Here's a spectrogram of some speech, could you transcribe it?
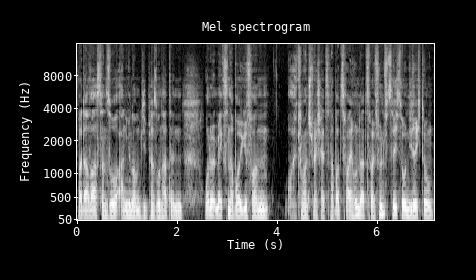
weil da war es dann so, angenommen, die Person hatte einen 100 Max in der Beuge von boah, kann man schwer schätzen, aber 200, 250, so in die Richtung,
